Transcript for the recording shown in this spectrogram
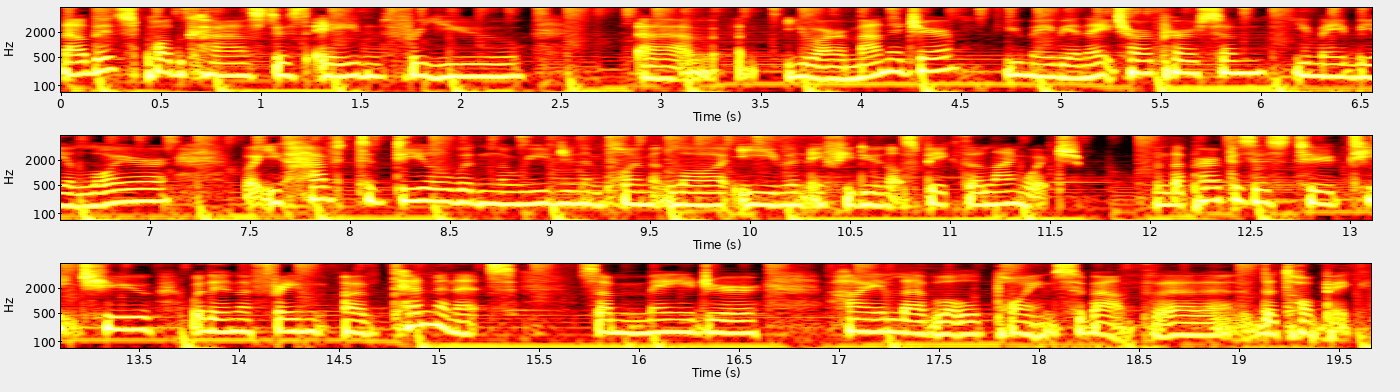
Now, this podcast is aimed for you. Um, you are a manager, you may be an HR person, you may be a lawyer, but you have to deal with Norwegian employment law even if you do not speak the language. And the purpose is to teach you within a frame of 10 minutes some major high level points about the, the topic.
